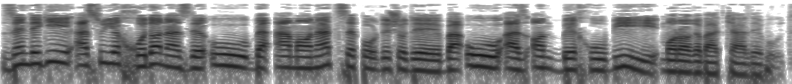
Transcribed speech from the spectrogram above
زندگی از سوی خدا نزد او به امانت سپرده شده و او از آن به خوبی مراقبت کرده بود.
